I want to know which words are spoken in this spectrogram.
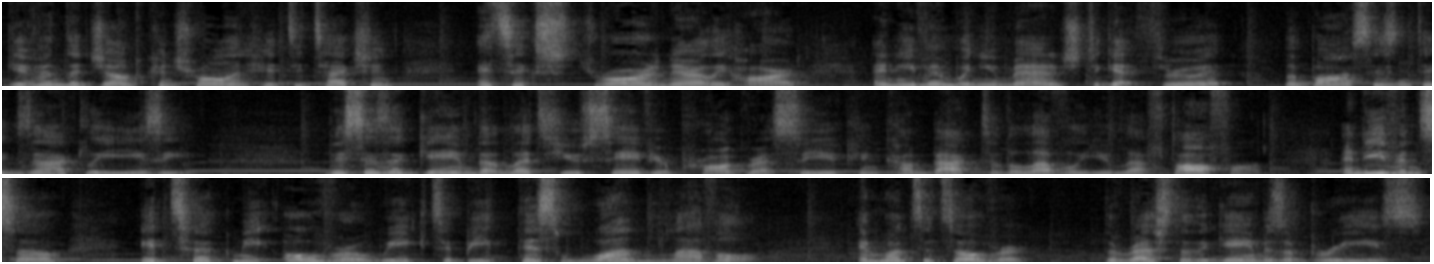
Given the jump control and hit detection, it's extraordinarily hard, and even when you manage to get through it, the boss isn't exactly easy. This is a game that lets you save your progress so you can come back to the level you left off on. And even so, it took me over a week to beat this one level. And once it's over, the rest of the game is a breeze.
